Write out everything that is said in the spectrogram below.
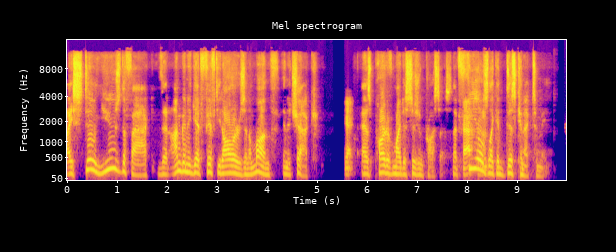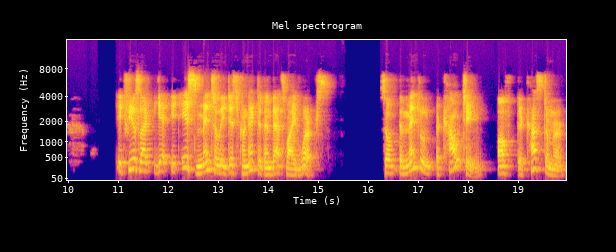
I still use the fact that I'm going to get $50 in a month in a check yeah. as part of my decision process. That feels like a disconnect to me. It feels like, yet it is mentally disconnected, and that's why it works. So the mental accounting of the customer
